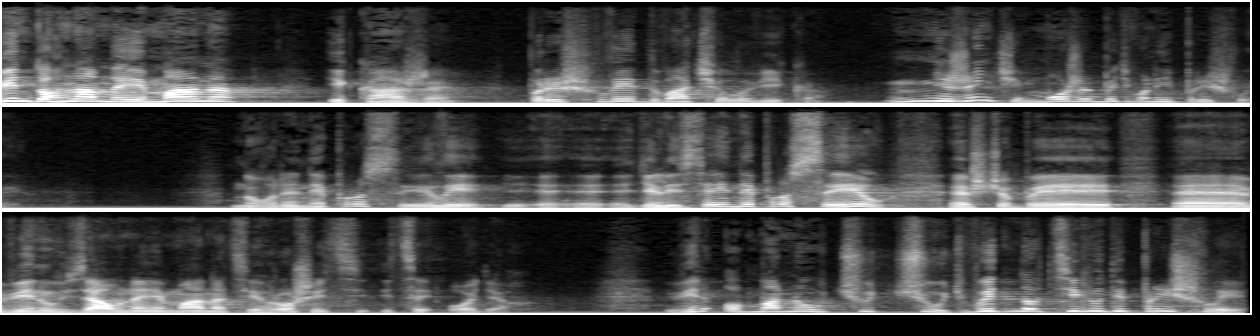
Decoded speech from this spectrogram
Він догнав Наїмана і каже: прийшли два чоловіка. Між іншим, може бути, вони й прийшли. Ну вони не просили. Е, е, е, Єлісей не просив, щоб він взяв на Ємана ці гроші і цей одяг. Він обманув чуть-чуть. Видно, ці люди прийшли.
